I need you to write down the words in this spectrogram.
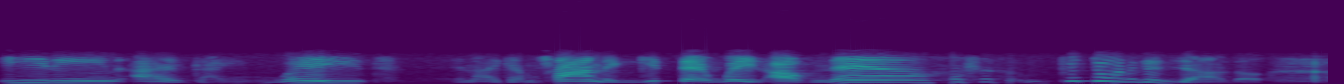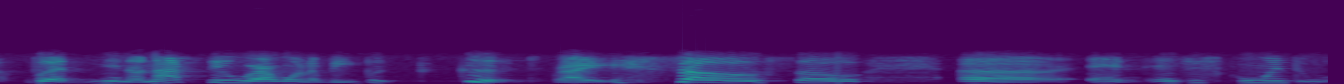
eating, I gained weight, and like I'm trying to get that weight off now. Been doing a good job though, but you know, not still where I want to be, but good, right? So, so, uh, and and just going through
